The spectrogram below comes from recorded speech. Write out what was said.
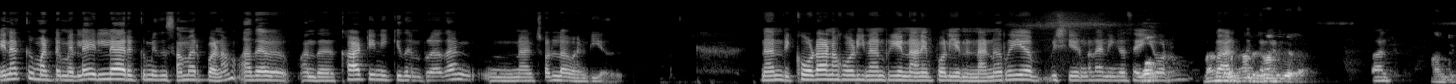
எனக்கு மட்டுமல்ல எல்லாருக்கும் இது சமர்ப்பணம். அதை அந்த காட்டி நிற்குதுன்றதான் நான் சொல்ல வேண்டியது. நன்றி. கோடான கோடி நன்றி நான் போல் என்ன நிறைய விஷயங்களை நீங்க செய்யணும். வாழ்த்துக்கள். வாழ்த்து நன்றி.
